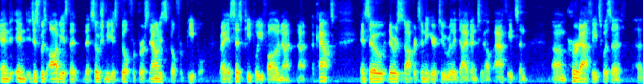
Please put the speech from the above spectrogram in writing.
And and it just was obvious that that social media is built for personalities, it's built for people, right? It says people you follow, not not accounts. And so there was an opportunity here to really dive into help athletes. And um, Hurrdat Athletes was a, a,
